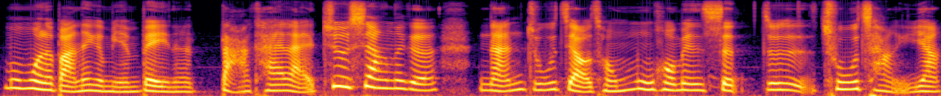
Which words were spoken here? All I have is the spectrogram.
默默的把那个棉被呢打开来，就像那个男主角从幕后面生就是出场一样。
